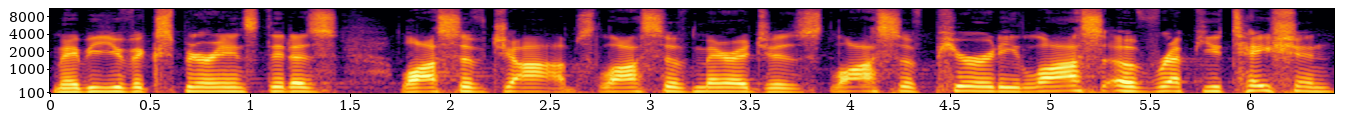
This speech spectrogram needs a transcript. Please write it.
Maybe you've experienced it as loss of jobs, loss of marriages, loss of purity, loss of reputation,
